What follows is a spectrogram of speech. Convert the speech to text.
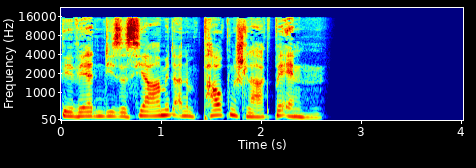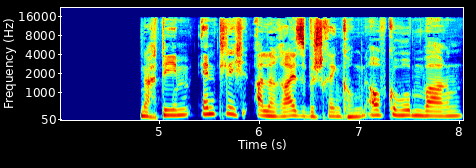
Wir werden dieses Jahr mit einem Paukenschlag beenden. Nachdem endlich alle Reisebeschränkungen aufgehoben waren,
